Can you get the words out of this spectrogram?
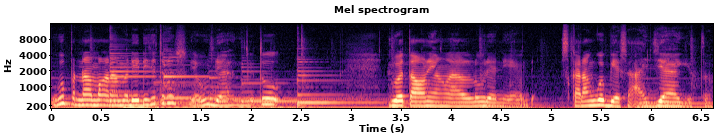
gue pernah makan sama dia di situ terus ya udah gitu. Tuh dua tahun yang lalu dan ya sekarang gue biasa aja gitu.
